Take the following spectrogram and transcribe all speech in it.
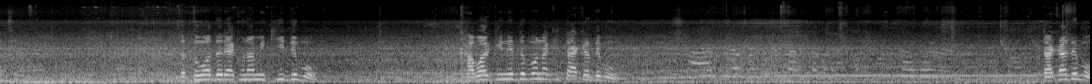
আচ্ছা। তা তোমাদের এখন আমি কি দেব? খাবার কিনে দেবো নাকি টাকা দেবো? টাকা দেবো?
